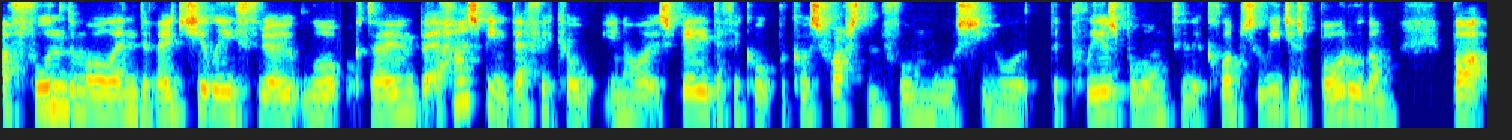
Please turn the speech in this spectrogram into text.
I phoned them all individually throughout lockdown, but it has been difficult. You know, it's very difficult because first and foremost, you know, the players belong to the club, so we just borrow them. But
